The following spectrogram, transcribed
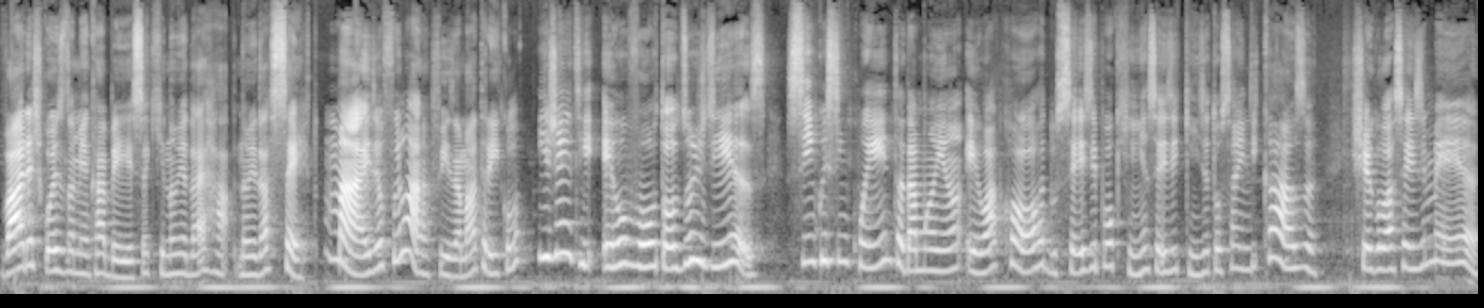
várias coisas na minha cabeça que não ia dar errado, não ia dar certo. Mas eu fui lá, fiz a matrícula e gente, eu vou todos os dias. 5 e 50 da manhã eu acordo, 6 e pouquinho, 6 e 15 eu tô saindo de casa. Chego lá às seis e meia.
